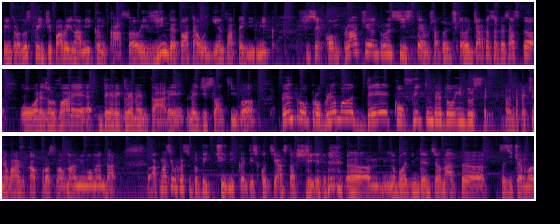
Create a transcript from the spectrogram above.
introdus principalul inamic în casă, îi vinde toate audiența pe nimic și se complace într-un sistem și atunci încearcă să găsească o rezolvare de reglementare legislativă pentru o problemă de conflict între două industrii, pentru că cineva a jucat prost la un anumit moment dat. Acum, sigur că sunt un pic cinic în discuția asta și uh, în mod intenționat, uh, să zicem, uh,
